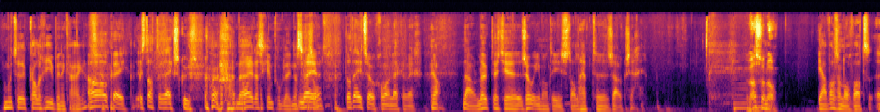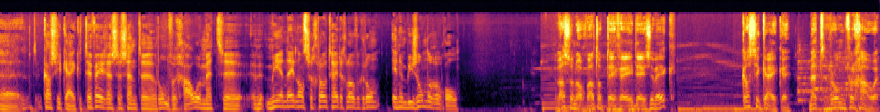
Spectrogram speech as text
Je moet uh, calorieën binnenkrijgen. Oh, oké. Okay. Is dat een excuus? nee, dat is geen probleem. Dat is nee, gezond. Hè? Dat eet ze ook gewoon lekker weg. Ja. Nou, leuk dat je zo iemand in je stal hebt, zou ik zeggen. Was er nog? Ja, was er nog wat. Uh, Kassie kijken. TV-recensent Ron Vergouwen met uh, meer Nederlandse grootheden, geloof ik, Ron, in een bijzondere rol. Was er nog wat op tv deze week? Kassie kijken met Ron Vergouwen.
